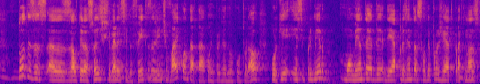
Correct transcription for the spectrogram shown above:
Uhum. Todas as, as, alterações que tiverem uhum. sido feitas, uhum. a gente vai contatar com o empreendedor cultural, porque esse primeiro momento é de, de apresentação de projeto, para que uhum. nós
